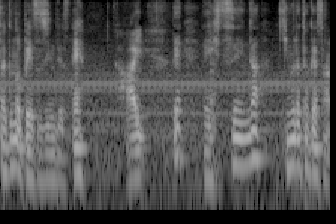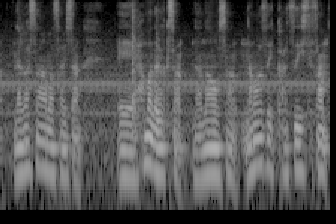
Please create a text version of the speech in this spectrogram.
全くの別人ですね。はい。で、え、出演が木村拓哉さん長澤まさみさんえー、浜田岳さん、七尾さん、生瀬勝久さん、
